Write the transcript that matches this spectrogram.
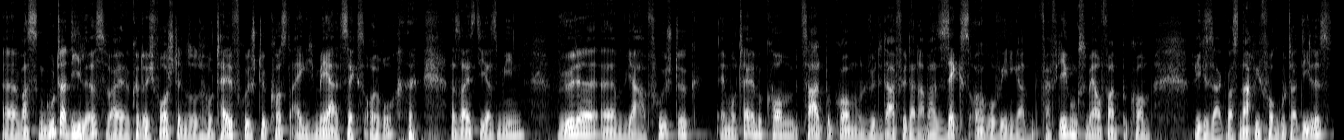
äh, was ein guter Deal ist, weil könnt ihr euch vorstellen, so ein Hotelfrühstück kostet eigentlich mehr als 6 Euro. Das heißt, die Jasmin würde, ähm, ja, Frühstück im Hotel bekommen, bezahlt bekommen und würde dafür dann aber 6 Euro weniger Verpflegungsmehraufwand bekommen. Wie gesagt, was nach wie vor ein guter Deal ist.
